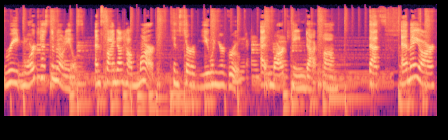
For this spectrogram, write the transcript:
Read more testimonials and find out how Mark can serve you and your group at marchaine.com. That's M A R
